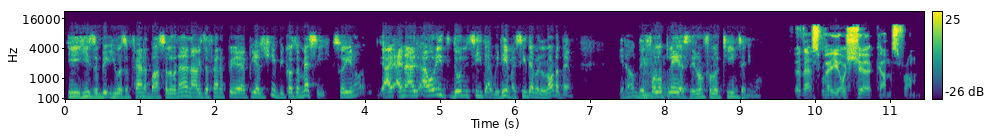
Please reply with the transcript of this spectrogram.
he, he's a big, he was a fan of Barcelona, now he's a fan of PSG because of Messi. So you know, I, and I, I only don't see that with him. I see that with a lot of them. You know, they mm. follow players; they don't follow teams anymore. So that's where your shirt comes from.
